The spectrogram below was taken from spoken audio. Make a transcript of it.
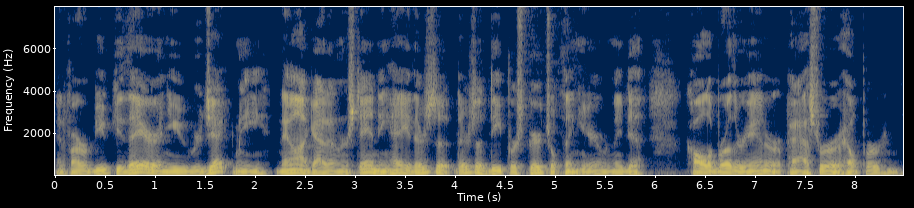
And if I rebuke you there and you reject me, now I got an understanding. Hey, there's a, there's a deeper spiritual thing here. We need to call a brother in or a pastor or a helper and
